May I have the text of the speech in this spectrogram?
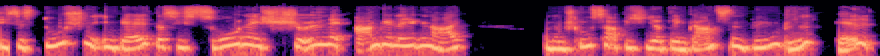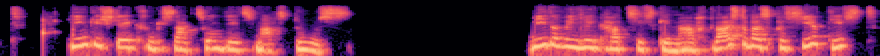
dieses Duschen in Geld, das ist so eine schöne Angelegenheit. Und am Schluss habe ich hier den ganzen Bündel Geld hingesteckt und gesagt, so und jetzt machst du es. Widerwillig hat sie es gemacht. Weißt du, was passiert ist?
